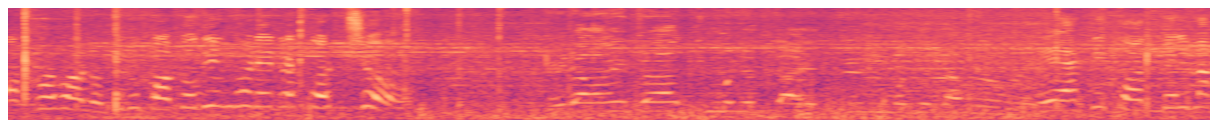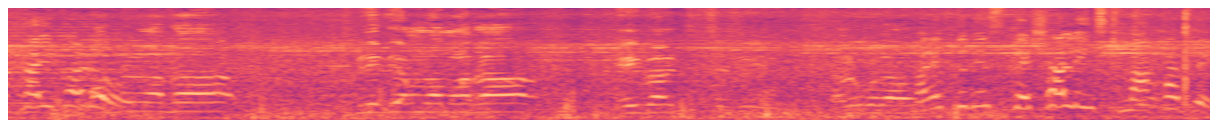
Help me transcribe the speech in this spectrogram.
কথা বলো তুমি কতদিন ধরে এটা করছ? এটা আমি প্রায় তিন বছর চাই তিন বছর এই একই কদবেল মাখাই করো? মাখা বিলেতি আমরা মাখা এইবার চালু মানে তুমি স্পেশালিস্ট মাখাতে।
